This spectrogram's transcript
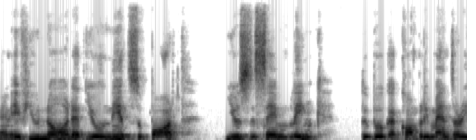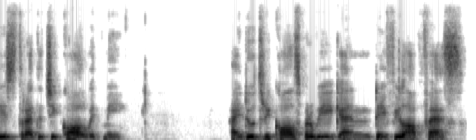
And if you know that you'll need support, use the same link to book a complimentary strategy call with me. I do three calls per week and they fill up fast.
